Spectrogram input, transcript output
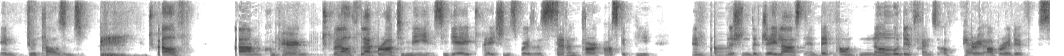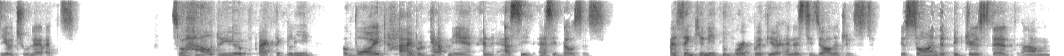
in 2012 um, comparing 12 laparotomy CDH patients with a seven thoracoscopy and published in the JLAST, and they found no difference of perioperative CO2 levels. So how do you practically avoid hypercapnia and acid acidosis? I think you need to work with your anesthesiologist. You saw in the pictures that um,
